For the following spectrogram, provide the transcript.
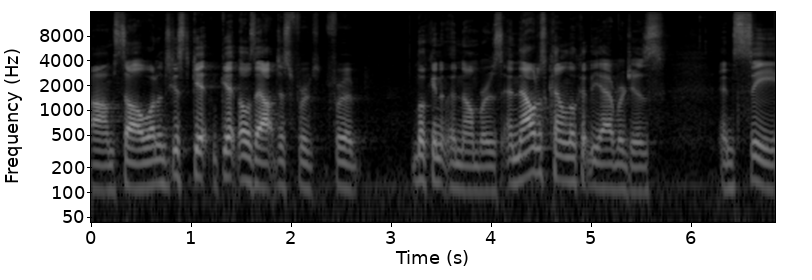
Um, so I want to just get get those out just for for looking at the numbers, and now just kind of look at the averages and see.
